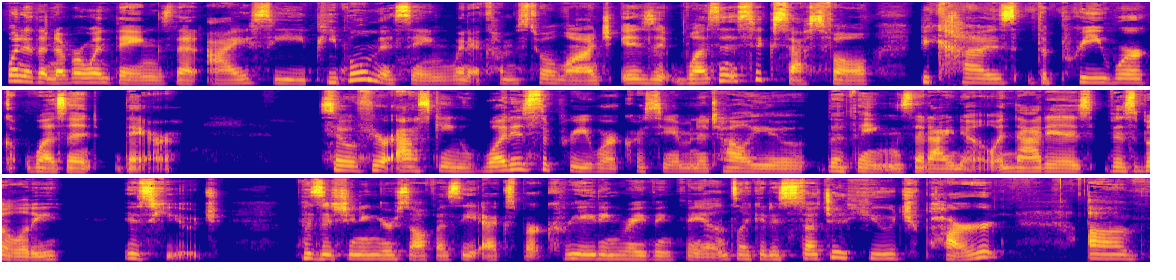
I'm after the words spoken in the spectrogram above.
One of the number one things that I see people missing when it comes to a launch is it wasn't successful because the pre work wasn't there. So if you're asking, what is the pre work, Christy, I'm going to tell you the things that I know, and that is visibility is huge. Positioning yourself as the expert, creating raving fans, like it is such a huge part of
